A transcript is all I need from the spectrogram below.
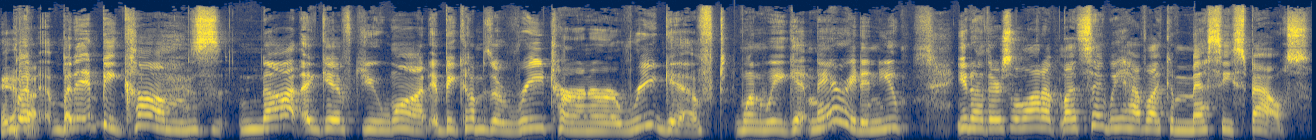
yeah. But but it becomes not a gift you want. It becomes a return or a re-gift when we get married. And you you know, there's a lot of let's say we have like a messy spouse.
